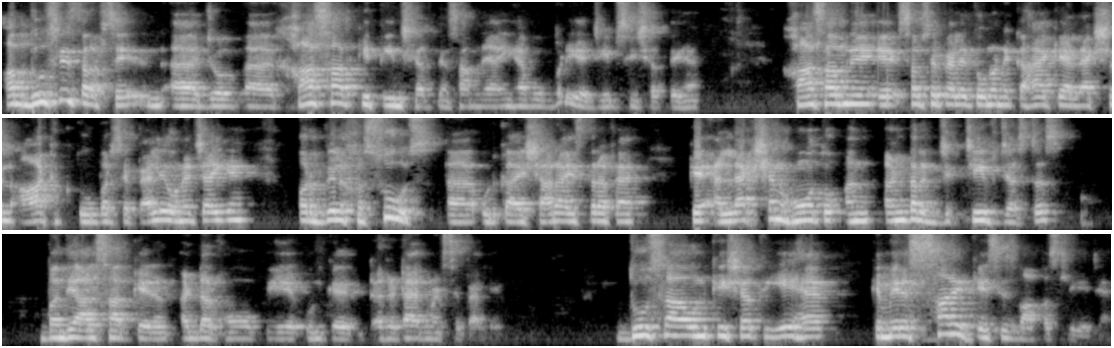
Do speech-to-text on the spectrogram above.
अब दूसरी तरफ़ से जो खान साहब की तीन शर्तें सामने आई हैं, वो बड़ी अजीब सी शर्तें हैं। खान साहब ने सबसे पहले तो उन्होंने कहा कि इलेक्शन 8 अक्टूबर से पहले होने चाहिए और बिलखसूस उनका इशारा इस तरफ़ है कि इलेक्शन हो तो अंडर चीफ जस्टिस बंदियाल साहब के अंडर हो, ये उनके रिटायरमेंट से पहले। दूसरा उनकी शर्त ये है कि मेरे सारे केसेस वापस लिए जाए।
